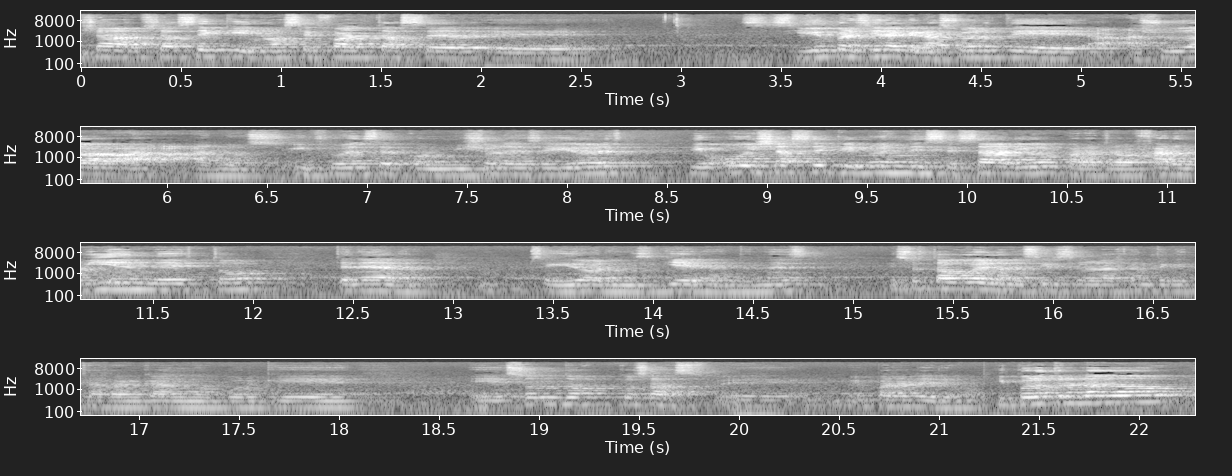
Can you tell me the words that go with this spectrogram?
ya, ya sé que no hace falta ser... Eh, si bien pareciera que la suerte ayuda a, los influencers con millones de seguidores, digo, hoy ya sé que no es necesario para trabajar bien de esto tener seguidores ni siquiera, ¿entendés? Eso está bueno decírselo a la gente que está arrancando porque eh, son dos cosas eh, en paralelo. Y por otro lado,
